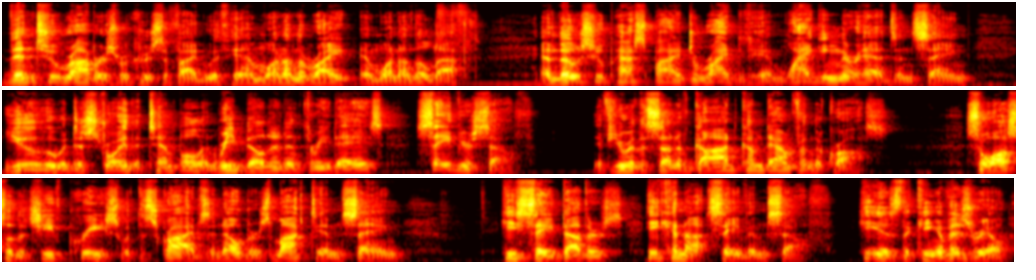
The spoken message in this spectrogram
Then two robbers were crucified with him, one on the right and one on the left. And those who passed by derided him, wagging their heads and saying, You who would destroy the temple and rebuild it in three days, save yourself. If you are the Son of God, come down from the cross. So also the chief priests with the scribes and elders mocked him, saying, He saved others, he cannot save himself. He is the King of Israel.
